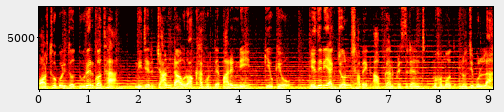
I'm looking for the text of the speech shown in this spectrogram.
অর্থকরী তো দূরের কথা, নিজের যানটাও রক্ষা করতে পারেননি কেউ কেউ। এদেরই একজন সাবেক আফগান প্রেসিডেন্ট মোহাম্মদ নজিবুল্লাহ।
